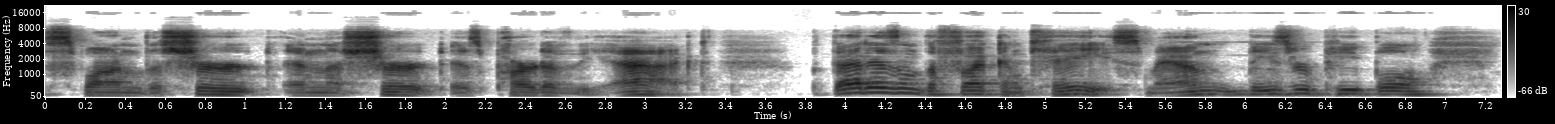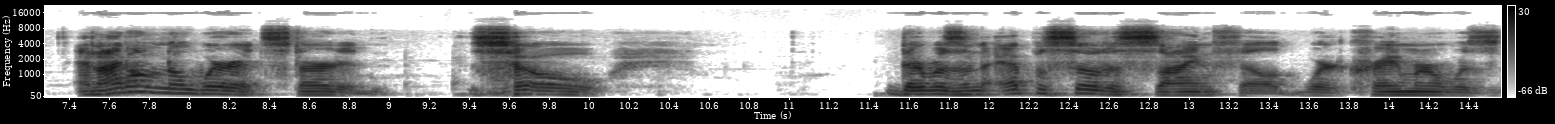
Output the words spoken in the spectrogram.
spawned the shirt and the shirt is part of the act. But that isn't the fucking case, man. These are people, and I don't know where it started. So there was an episode of Seinfeld where Kramer was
